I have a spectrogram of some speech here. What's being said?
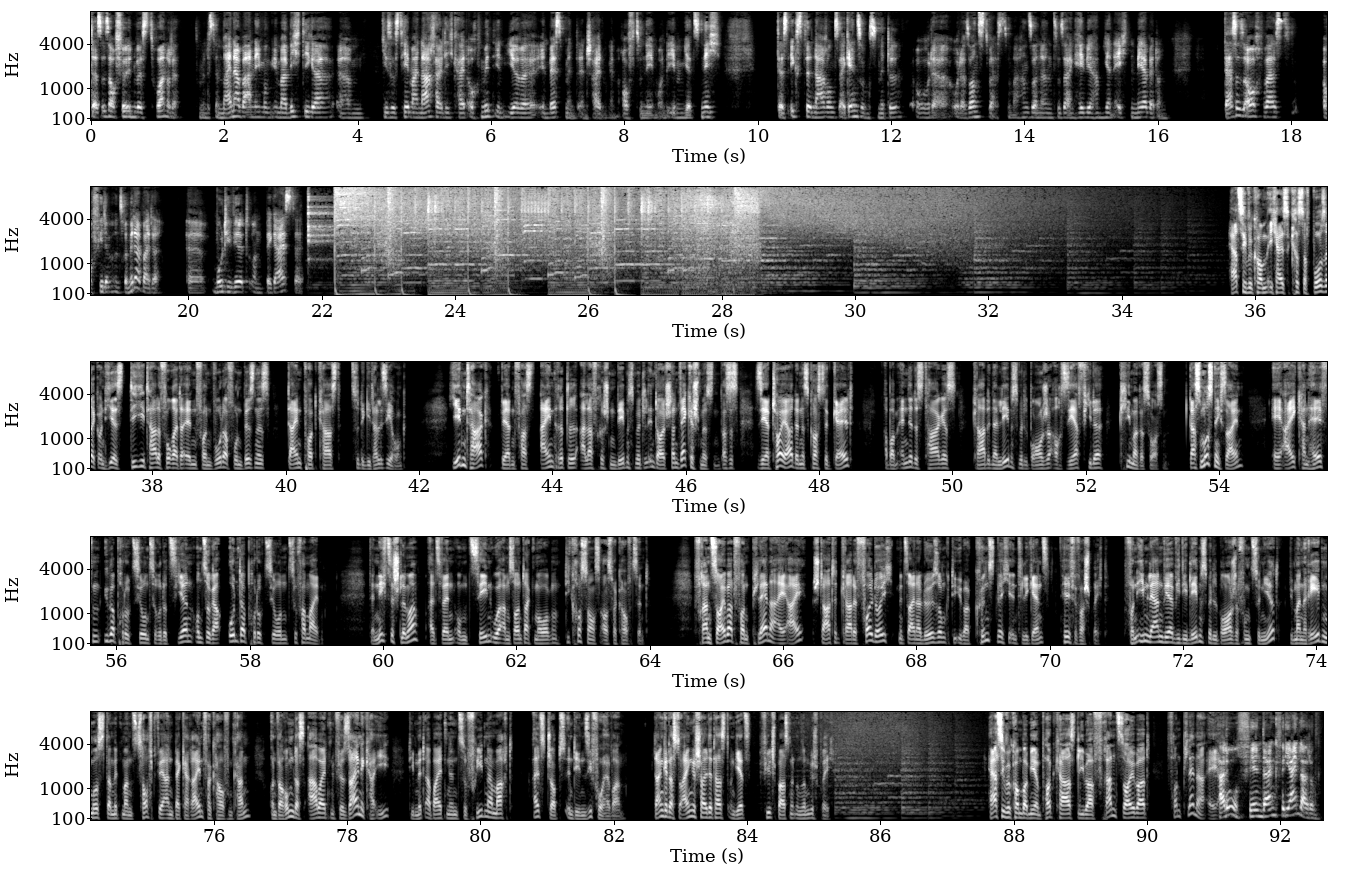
Das ist auch für Investoren oder zumindest in meiner Wahrnehmung immer wichtiger, ähm, dieses Thema Nachhaltigkeit auch mit in ihre Investmententscheidungen aufzunehmen und eben jetzt nicht das x-te Nahrungsergänzungsmittel oder, oder sonst was zu machen, sondern zu sagen, hey, wir haben hier einen echten Mehrwert. Und das ist auch, was auch viele unserer Mitarbeiter äh, motiviert und begeistert. Herzlich willkommen, ich heiße Christoph Bosek und hier ist Digitale VorreiterInnen von Vodafone Business, dein Podcast zur Digitalisierung. Jeden Tag werden fast ein Drittel aller frischen Lebensmittel in Deutschland weggeschmissen. Das ist sehr teuer, denn es kostet Geld, aber am Ende des Tages, gerade in der Lebensmittelbranche, auch sehr viele Klimaressourcen. Das muss nicht sein. AI kann helfen, Überproduktion zu reduzieren und sogar Unterproduktion zu vermeiden. Denn nichts ist schlimmer, als wenn um 10 Uhr am Sonntagmorgen die Croissants ausverkauft sind. Franz Seubert von Planner AI startet gerade voll durch mit seiner Lösung, die über künstliche Intelligenz Hilfe verspricht. Von ihm lernen wir, wie die Lebensmittelbranche funktioniert, wie man reden muss, damit man Software an Bäckereien verkaufen kann und warum das Arbeiten für seine KI die Mitarbeitenden zufriedener macht als Jobs, in denen sie vorher waren. Danke, dass du eingeschaltet hast und jetzt viel Spaß mit unserem Gespräch. Herzlich willkommen bei mir im Podcast, lieber Franz Seubert von Planner AI. Hallo, vielen Dank für die Einladung.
